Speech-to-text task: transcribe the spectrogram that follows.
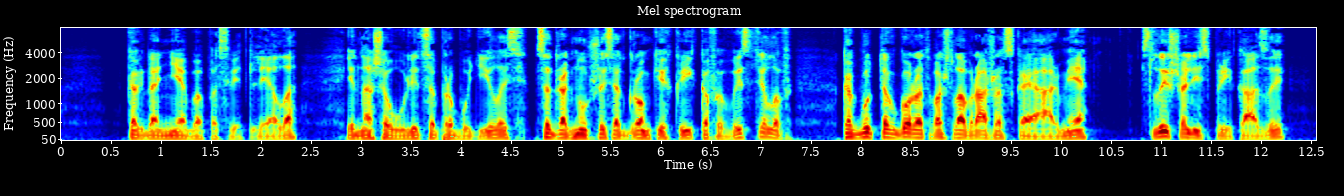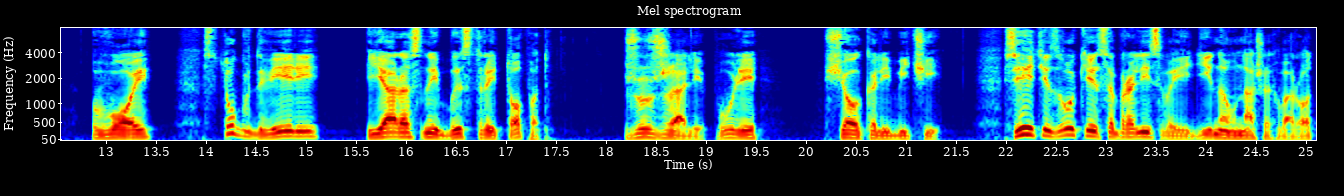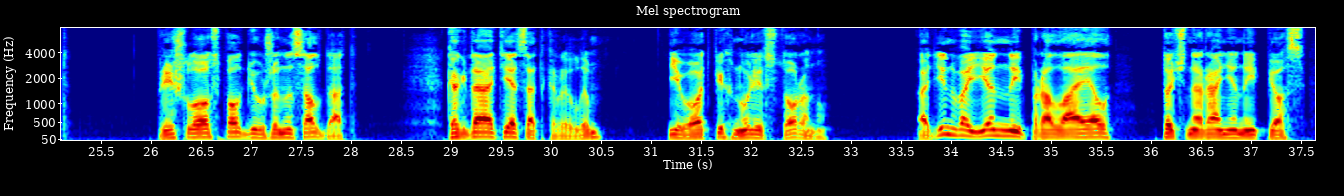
когда небо посветлело, и наша улица пробудилась, содрогнувшись от громких криков и выстрелов, как будто в город вошла вражеская армия. Слышались приказы, вой, стук в двери, яростный быстрый топот. Жужжали пули, щелкали бичи. Все эти звуки собрались воедино у наших ворот. Пришло с полдюжины солдат. Когда отец открыл им, его отпихнули в сторону. Один военный пролаял, точно раненый пес.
